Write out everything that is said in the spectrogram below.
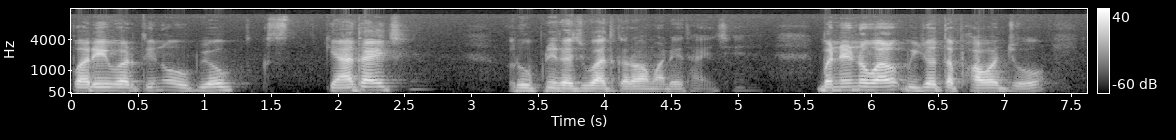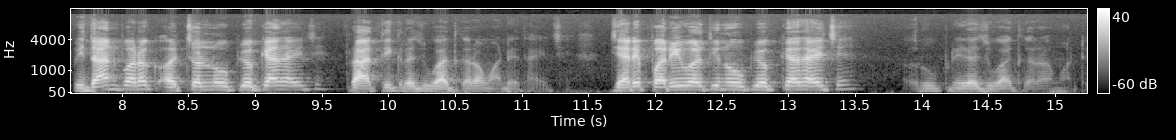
પરિવર્તીનો ઉપયોગ ક્યાં થાય છે? રૂપની રજૂઆત કરવા માટે થાય છે. બંનેનો બીજો તફાવત જુઓ. વિધાનપરક અચલનો ઉપયોગ ક્યાં થાય છે? પ્રાતિક રજૂઆત કરવા માટે થાય છે. જ્યારે પરિવર્તીનો ઉપયોગ ક્યાં થાય છે? રૂપની રજૂઆત કરવા માટે.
